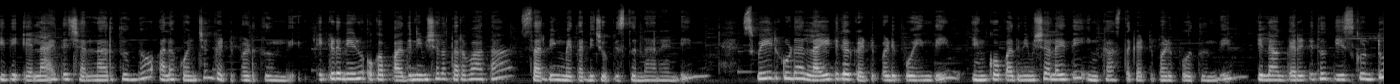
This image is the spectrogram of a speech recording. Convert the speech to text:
ఇది ఎలా అయితే చల్లారుతుందో అలా కొంచెం గట్టిపడుతుంది. ఇక్కడ నేను ఒక పది నిమిషాల తర్వాత సర్వింగ్ మెథడ్ని చూపిస్తున్నానండి. స్వీట్ కూడా లైట్గా గట్టిపడిపోయింది. ఇంకో పది నిమిషాలు అయితే ఇంకాస్త గట్టిపడిపోతుంది. ఇలా గరిటెతో తీసుకుంటూ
